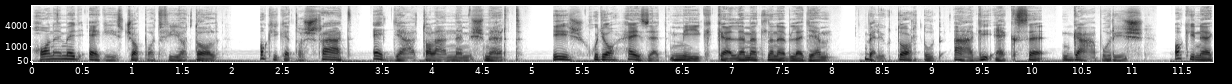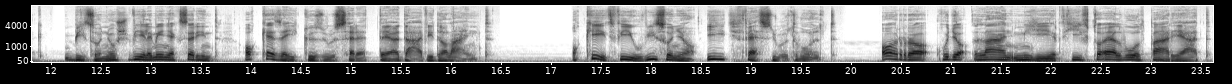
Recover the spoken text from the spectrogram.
hanem egy egész csapat fiatal, akiket a srát egyáltalán nem ismert. És hogy a helyzet még kellemetlenebb legyen, velük tartott Ági exe Gábor is, akinek bizonyos vélemények szerint a kezei közül szerette el Dávid a lányt. A két fiú viszonya így feszült volt. Arra, hogy a lány miért hívta el volt párját,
